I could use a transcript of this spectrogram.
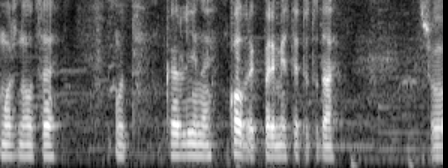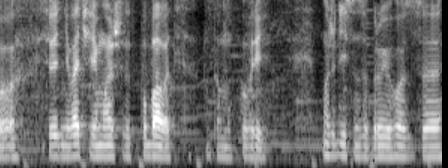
Можна оце от Кароліни коврик перемістити туди. Що сьогодні ввечері можеш тут побавитися на тому коврі. Може дійсно заберу його з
